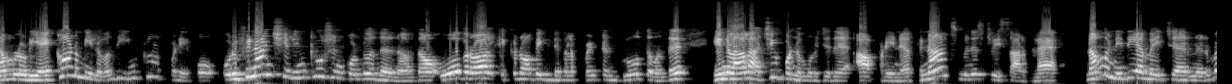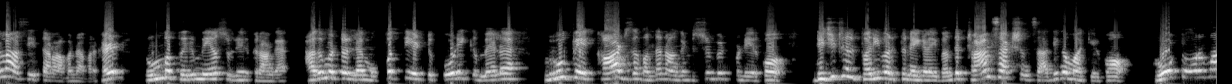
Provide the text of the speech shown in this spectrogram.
நம்மளுடைய எக்கானமியில வந்து இன்க்ளூட் பண்ணிருக்கோம். ஒரு பினான்சியல் இன்க்ளூஷன் கொண்டு வந்ததுனால தான் ஓவரால் எக்கனாமிக் டெவலப்மெண்ட் அண்ட் குரோத்தை வந்து எங்களால அச்சீவ் பண்ண முடிஞ்சது அப்படின்னு பினான்ஸ் மினிஸ்ட்ரி சார்பில் நம்ம நிதி அமைச்சர் நிர்மலா சீதாராமன் அவர்கள் ரொம்ப பெருமையா சொல்லியிருக்கிறாங்க. அது மட்டும் இல்ல முப்பத்தி எட்டு கோடிக்கு மேல ரூபே கார்ட்ஸ வந்து நாங்க டிஸ்ட்ரிபியூட் பண்ணியிருக்கோம். டிஜிட்டல் பரிவர்த்தனைகளை வந்து டிரான்சாக்ஷன்ஸ் அதிகமாக்கியிருக்கோம். ரோட்டோரமா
